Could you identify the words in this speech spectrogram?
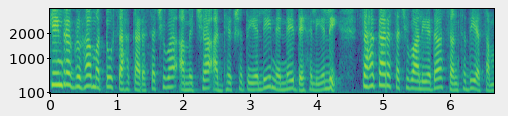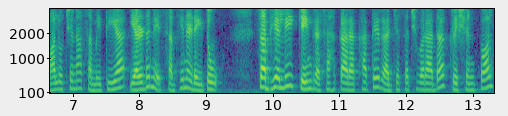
ಕೇಂದ್ರ ಗೃಹ ಮತ್ತು ಸಹಕಾರ ಸಚಿವ ಅಮಿತ್ ಶಾ ಅಧ್ಯಕ್ಷತೆಯಲ್ಲಿ ನಿನ್ನೆ ದೆಹಲಿಯಲ್ಲಿ ಸಹಕಾರ ಸಚಿವಾಲಯದ ಸಂಸದೀಯ ಸಮಾಲೋಚನಾ ಸಮಿತಿಯ ಎರಡನೇ ಸಭೆ ನಡೆಯಿತು. ಸಭೆಯಲ್ಲಿ ಕೇಂದ್ರ ಸಹಕಾರ ಖಾತೆ ರಾಜ್ಯ ಸಚಿವರಾದ ಕ್ರಿಷನ್ ಪಾಲ್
